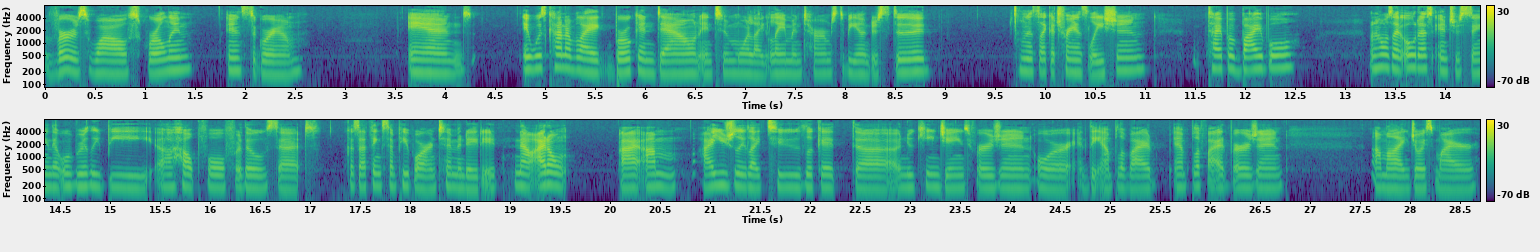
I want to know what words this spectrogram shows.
verse while scrolling Instagram and it was kind of like broken down into more like layman terms to be understood. And it's like a translation type of Bible. And I was like, oh, that's interesting. That would really be uh, helpful for those that because I think some people are intimidated. Now, I don't. I, I'm. I usually like to look at the New King James version or the amplified amplified version. Um, I like Joyce Meyer.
